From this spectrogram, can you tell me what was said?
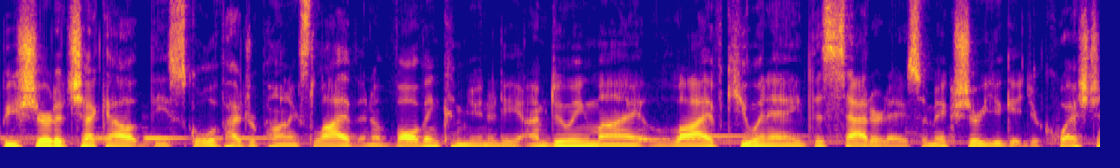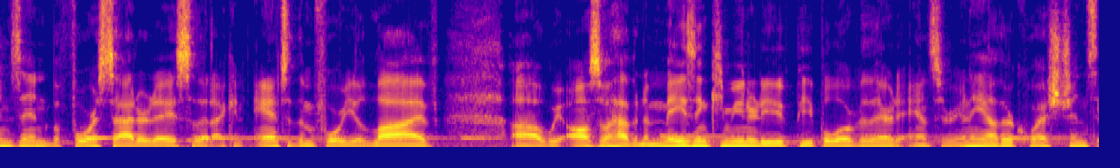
Be sure to check out the School of Hydroponics live and evolving community. I'm doing my live Q&A this Saturday, so make sure you get your questions in before Saturday so that I can answer them for you live. Uh, we also have an amazing community of people over there to answer any other questions,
